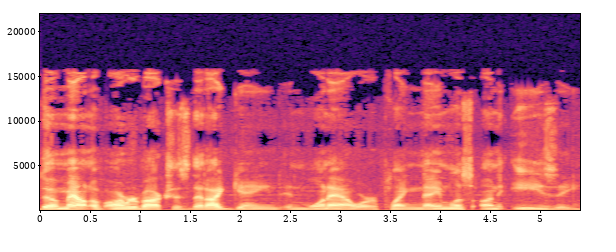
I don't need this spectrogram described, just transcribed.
the amount of armor boxes that I gained in one hour playing Nameless Uneasy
